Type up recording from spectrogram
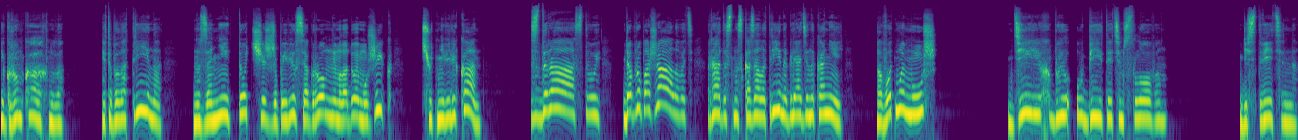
и громко ахнула. Это была Трина, но за ней тотчас же появился огромный молодой мужик — чуть не великан. «Здравствуй! Добро пожаловать!» — радостно сказала Трина, глядя на коней. «А вот мой муж». Дирих был убит этим словом. Действительно,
